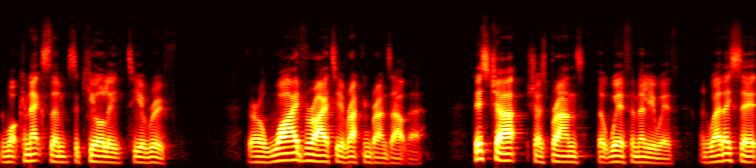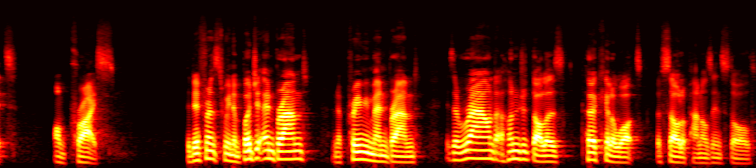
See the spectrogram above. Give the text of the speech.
and what connects them securely to your roof. There are a wide variety of racking brands out there. This chart shows brands that we're familiar with and where they sit on price. The difference between a budget end brand and a premium end brand is around $100 per kilowatt of solar panels installed.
